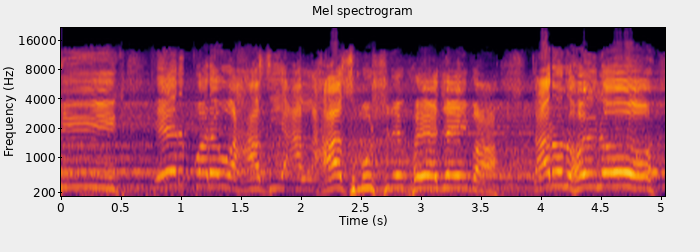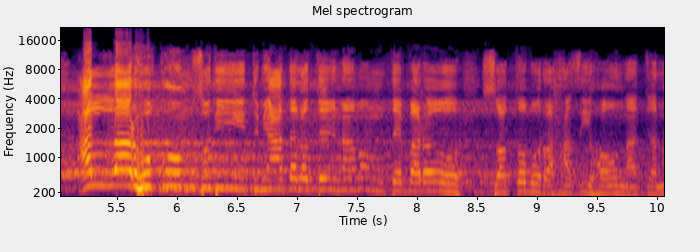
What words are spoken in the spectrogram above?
ঠিক এরপরেও হাজি আলহাস মুশরেক হয়ে যাইবা। কারণ হইল, আল্লাহর হুকুম যদি তুমি আদালতে না মানতে পারো, যত বড় হাজি হও না কেন,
